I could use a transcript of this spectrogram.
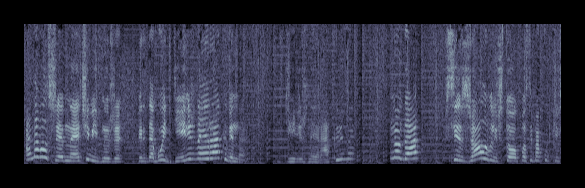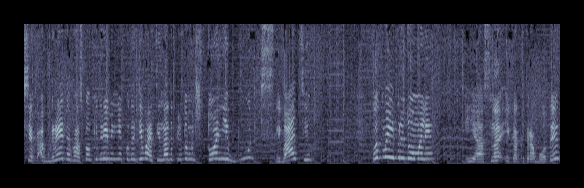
Она волшебная, очевидно же. Перед тобой денежная раковина. Денежная раковина? Ну да. Все жаловались, что после покупки всех апгрейдов осколки времени некуда девать, и надо придумать что-нибудь, сливать их. Вот мы и придумали. Ясно. И как это работает?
